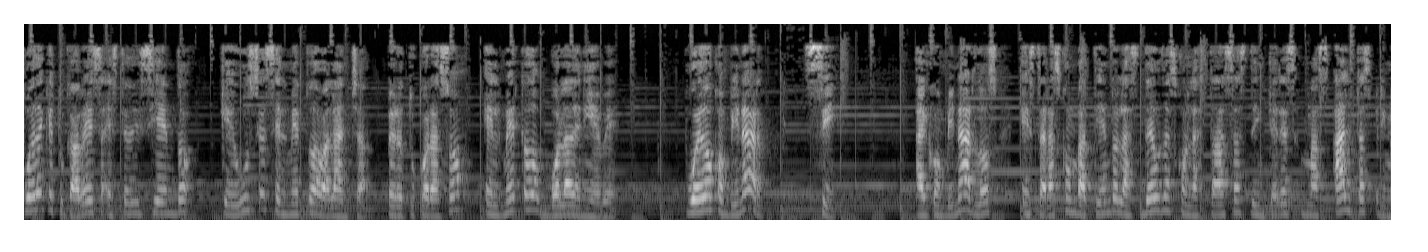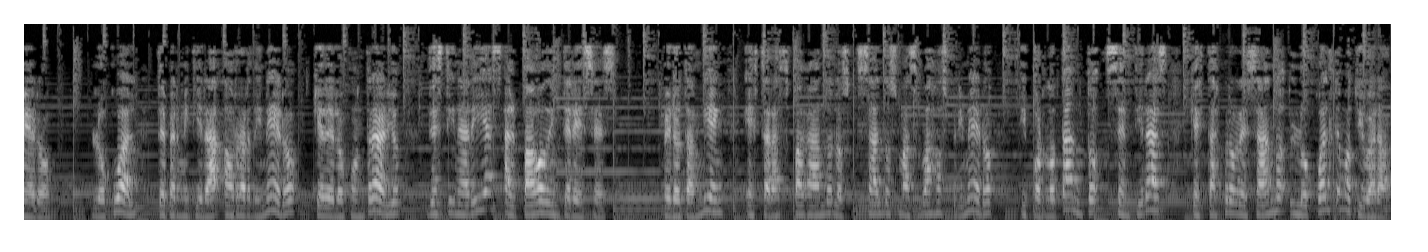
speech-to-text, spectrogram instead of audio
puede que tu cabeza esté diciendo que uses el método avalancha, pero tu corazón el método bola de nieve. ¿Puedo combinar? Sí, al combinarlos, estarás combatiendo las deudas con las tasas de interés más altas primero, lo cual te permitirá ahorrar dinero que de lo contrario destinarías al pago de intereses. Pero también estarás pagando los saldos más bajos primero y por lo tanto sentirás que estás progresando, lo cual te motivará.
